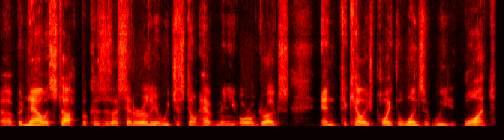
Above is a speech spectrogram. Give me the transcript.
uh, but now it's tough because, as I said earlier, we just don't have many oral drugs. And to Kelly's point, the ones that we want,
